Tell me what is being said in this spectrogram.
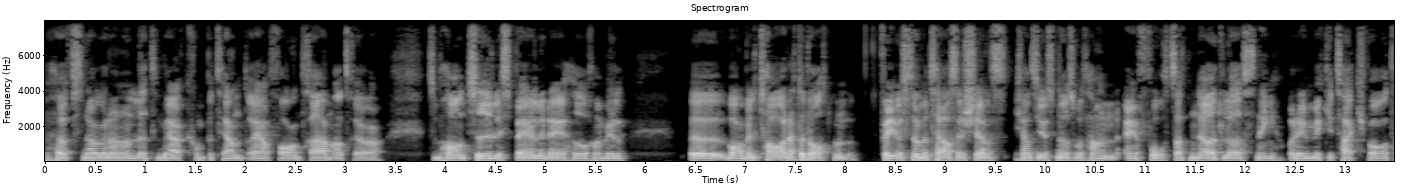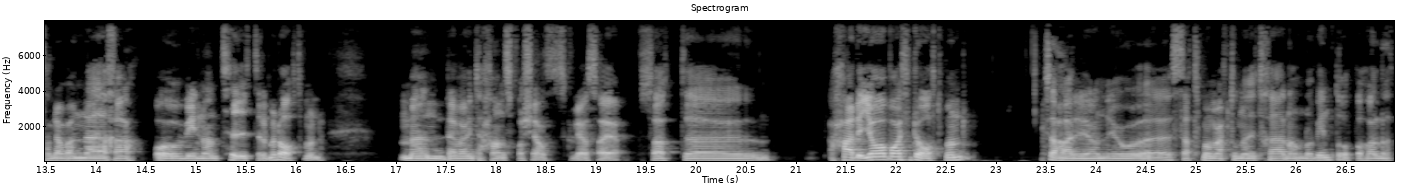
behövs någon annan lite mer kompetent och erfaren tränare tror jag. Som har en tydlig spelidé hur han vill Eh, uh, var han vill ta detta Dortmund. För just nu med Terzic känns, känns just nu som att han är en fortsatt nödlösning och det är mycket tack vare att han då var nära att vinna en titel med Dortmund. Men det var inte hans förtjänst skulle jag säga. Så att uh, hade jag varit i Dortmund så hade jag nog uh, satt mig efter ny tränare under vinteruppehållet.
